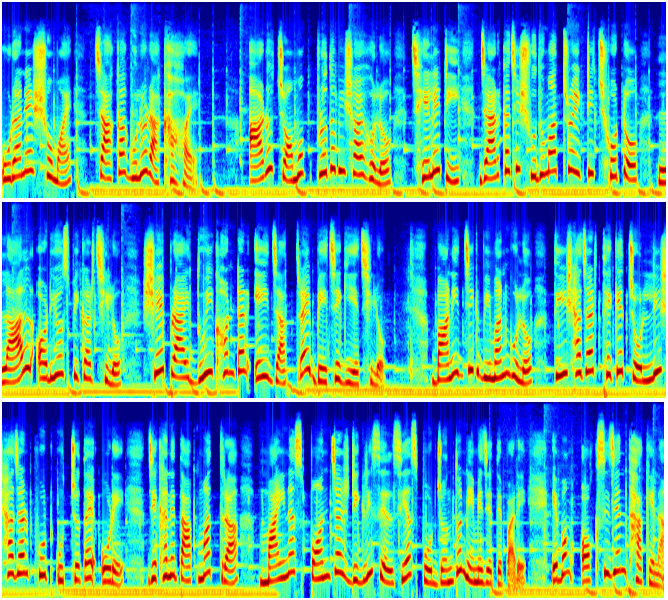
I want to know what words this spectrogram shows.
উড়ানের সময় চাকাগুলো রাখা হয়। আরও চমকপ্রদ বিষয় হল, ছেলেটি, যার কাছে শুধুমাত্র একটি ছোট, লাল অডিও স্পিকার ছিল, সে প্রায় দুই ঘণ্টার এই যাত্রায় বেঁচে গিয়েছিল। বাণিজ্যিক বিমানগুলো তিরিশ হাজার থেকে চল্লিশ হাজার ফুট উচ্চতায় ওড়ে, যেখানে তাপমাত্রা মাইনাস পঞ্চাশ ডিগ্রি সেলসিয়াস পর্যন্ত নেমে যেতে পারে এবং অক্সিজেন থাকে না।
